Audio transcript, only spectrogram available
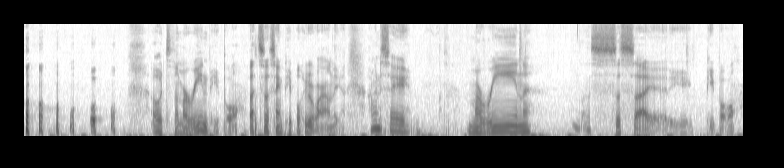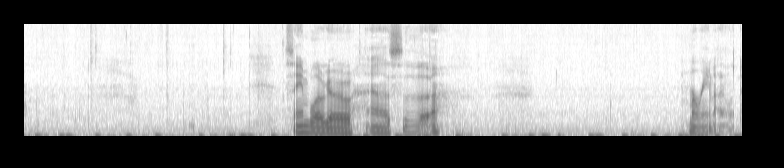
oh, it's the marine people. That's the same people who are on the. I'm going to say marine society people. Same logo as the Marine Island.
